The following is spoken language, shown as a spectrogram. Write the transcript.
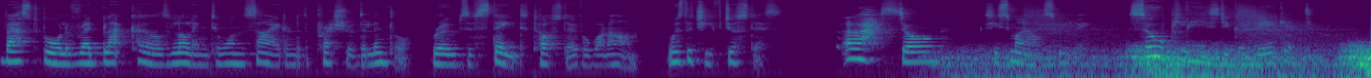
vast ball of red black curls lolling to one side under the pressure of the lintel, robes of state tossed over one arm, was the Chief Justice. Ah, Song, she smiled sweetly. So pleased you could make it.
